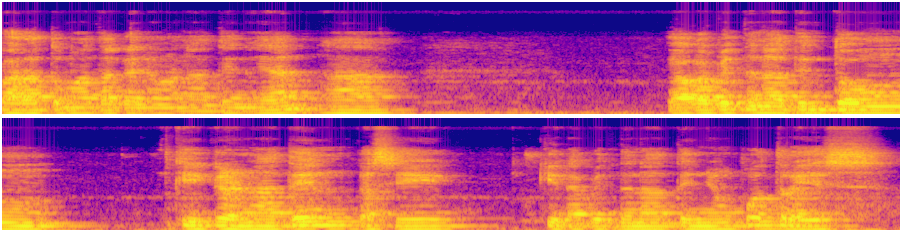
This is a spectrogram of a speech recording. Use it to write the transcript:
Para tumatagal yung natin. Ayan, ha. Kakabit na natin tong kicker natin kasi kinabit na natin yung potres.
